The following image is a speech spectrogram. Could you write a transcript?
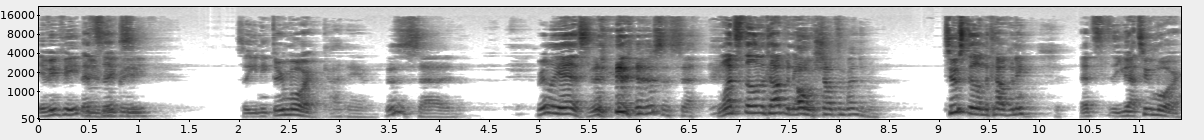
MVP. That's MVP. six. So you need three more. Goddamn. This is sad. Really is. this is sad. One's still in the company. Oh, Shelton Benjamin. Two still in the company. Oh, that's you got two more.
